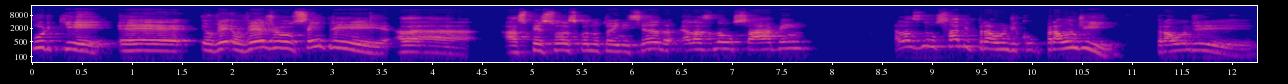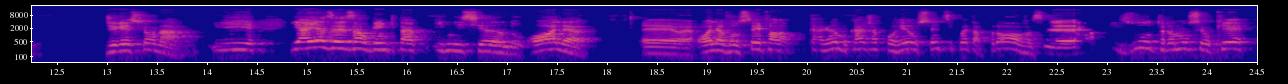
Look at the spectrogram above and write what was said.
Porque é, eu, ve, eu, vejo sempre a, as pessoas, quando estão iniciando, elas não sabem, elas não sabem para onde, onde ir, para onde direcionar. E, e aí, às vezes, alguém que está iniciando olha é, olha você e fala: caramba, o cara já correu 150 provas, é. fiz ultra, não sei o quê.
